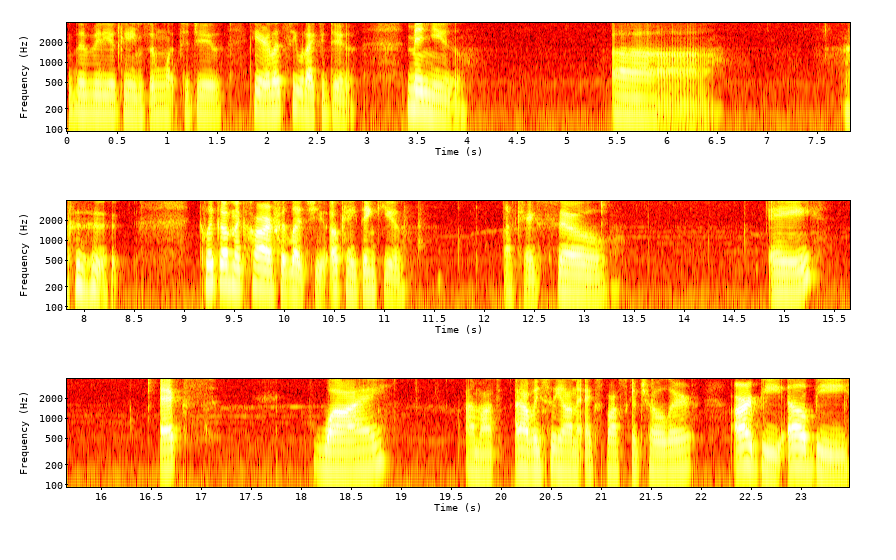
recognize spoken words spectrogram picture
the video games and what to do. Here, let's see what I could do. Menu. Uh, click on the car if it lets you. Okay, thank you. Okay, so A, X, Y. I'm obviously on an Xbox controller. RB, LB,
